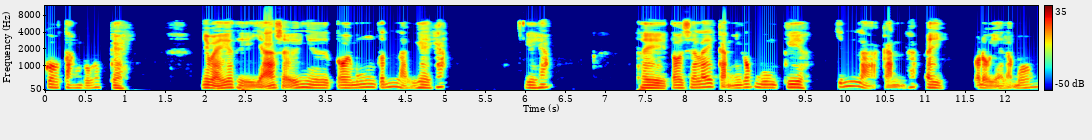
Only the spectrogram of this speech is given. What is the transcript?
cô tăng của góc kề như vậy thì giả sử như tôi muốn tính là GH GH thì tôi sẽ lấy cạnh góc vuông kia chính là cạnh HI có độ dài là 4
